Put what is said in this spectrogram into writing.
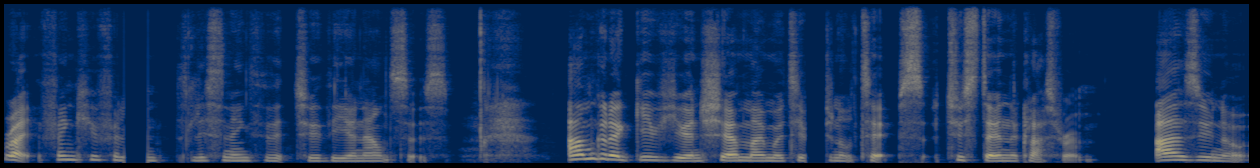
Right, thank you for listening to the, to the announcers. I'm going to give you and share my motivational tips to stay in the classroom. As you know,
